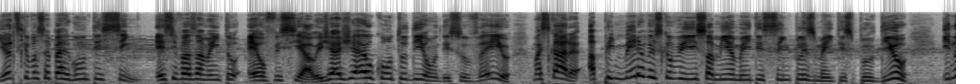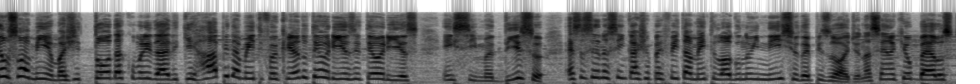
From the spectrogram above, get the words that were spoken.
E antes que você pergunte, sim, esse vazamento é oficial. E já já eu conto de onde isso veio, mas cara, a primeira vez que eu vi isso a minha mente simplesmente explodiu, e não só a minha, mas de toda a comunidade que rapidamente foi criando teorias e teorias em cima disso, essa cena se encaixa perfeitamente logo no início do episódio, na cena que o Belos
